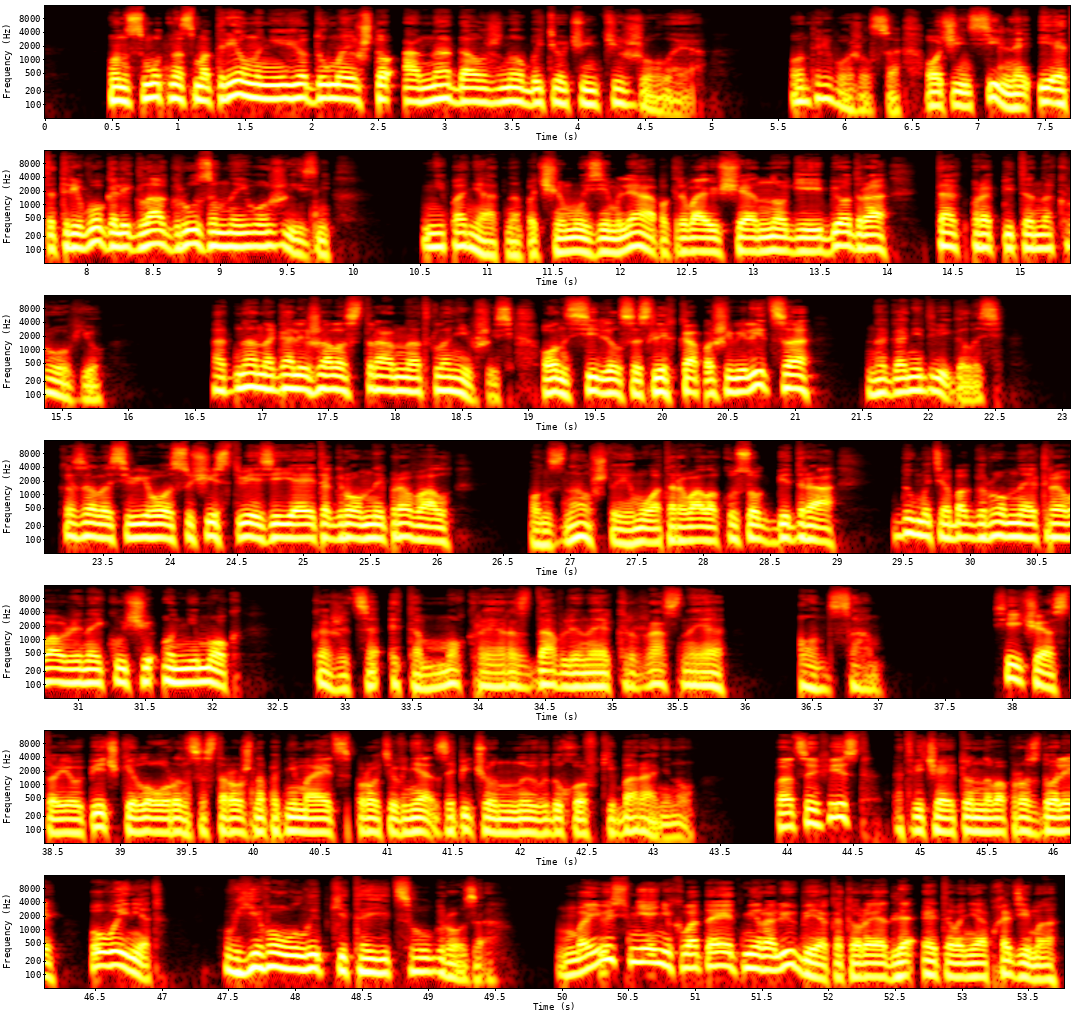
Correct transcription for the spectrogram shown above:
Он смутно смотрел на нее, думая, что она должно быть очень тяжелая. Он тревожился очень сильно, и эта тревога легла грузом на его жизнь. Непонятно, почему земля, покрывающая ноги и бедра, так пропитана кровью. Одна нога лежала странно отклонившись. Он силился слегка пошевелиться, нога не двигалась. Казалось, в его существе зияет огромный провал. Он знал, что ему оторвало кусок бедра. Думать об огромной окровавленной куче он не мог — Кажется, это мокрое, раздавленное, красное он сам. Сейчас, стоя у печки, Лоуренс осторожно поднимает с противня запеченную в духовке баранину. «Пацифист?» — отвечает он на вопрос Доли. «Увы, нет». В его улыбке таится угроза. «Боюсь, мне не хватает миролюбия, которое для этого необходимо».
